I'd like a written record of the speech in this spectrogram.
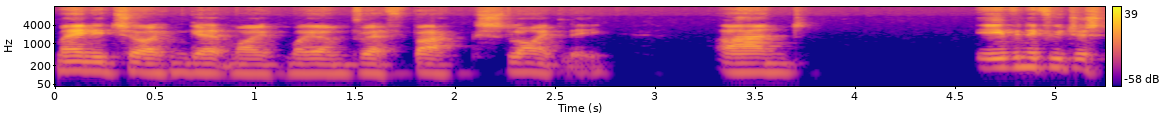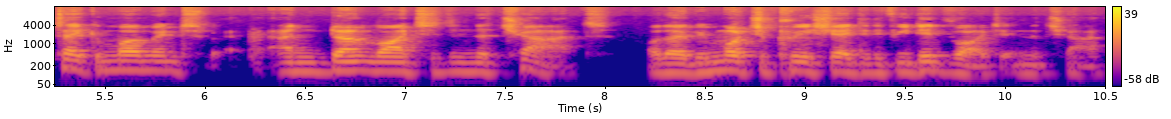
mainly so I can get my, my own breath back slightly. And even if you just take a moment and don't write it in the chat, although it'd be much appreciated if you did write it in the chat,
